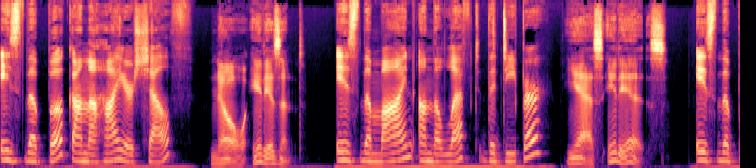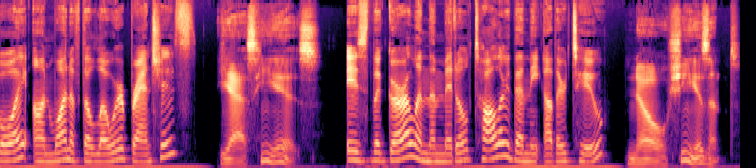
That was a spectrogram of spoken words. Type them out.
Is the book on the higher shelf? No, it isn't. Is the mine on the left the deeper? Yes, it is. Is the boy on one of the lower branches? Yes, he is. Is the girl in the middle taller than the other two? No, she isn't.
